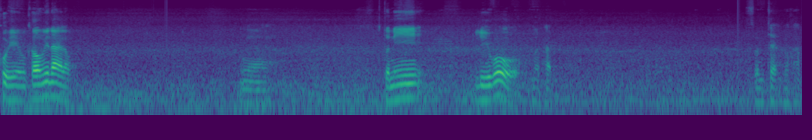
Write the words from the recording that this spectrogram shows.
คุยกับเขาไม่ได้หรอกตัวนี้รีโวนะครับ สนใจนะครับ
